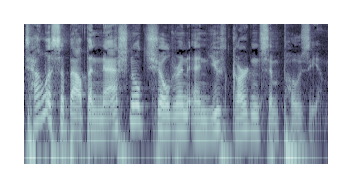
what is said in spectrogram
tell us about the National Children and Youth Garden Symposium.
